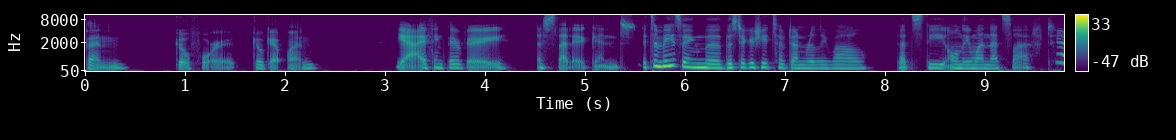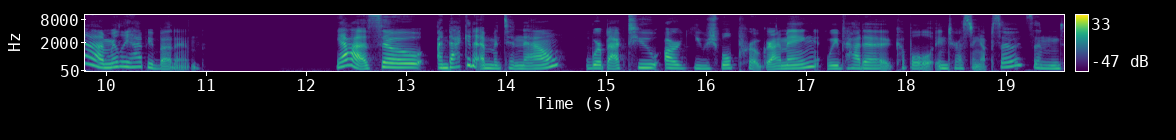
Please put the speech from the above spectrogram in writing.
then go for it. Go get one. Yeah, I think they're very aesthetic and it's amazing. The the sticker sheets have done really well. That's the only one that's left. Yeah, I'm really happy about it. Yeah, so I'm back in Edmonton now. We're back to our usual programming. We've had a couple interesting episodes and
